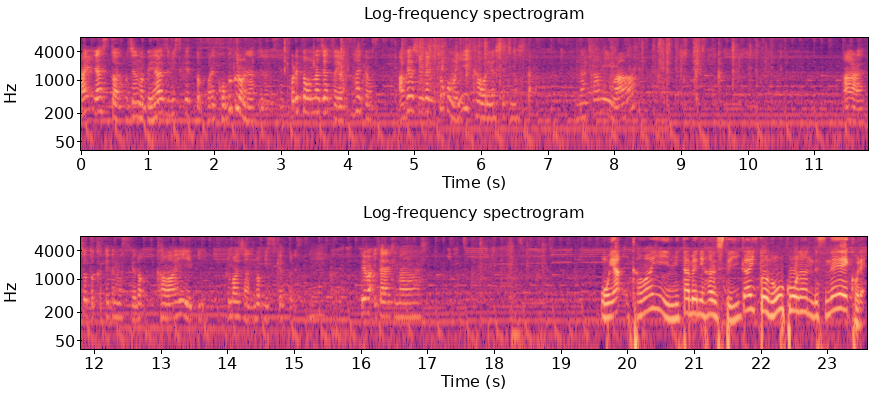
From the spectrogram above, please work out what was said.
はいラストはこちらのベアーズビスケット。これ小袋になってるんですね。これと同じやつは4つ入ってます。開けた瞬間にチョコのいい香りがしてきました。中身は？ああちょっと欠けてますけど可愛いくまちゃんのビスケットですね。ではいただきます。おや可愛い見た目に反して意外と濃厚なんですね。これ。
